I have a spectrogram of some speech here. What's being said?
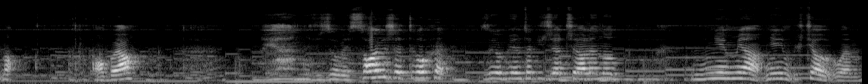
No. Dobra. Ja, no widzowie, sorry, że trochę zrobiłem takie rzeczy, ale no nie miałem, nie chciałem.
